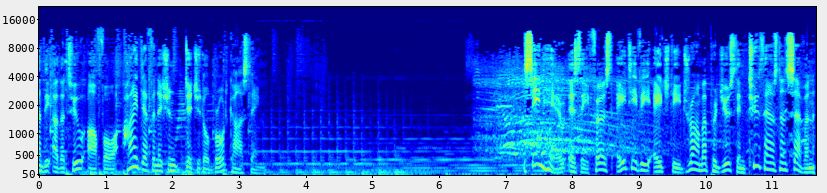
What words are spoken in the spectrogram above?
and the other two are for high definition digital broadcasting. Seen here is the first ATV HD drama produced in 2007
